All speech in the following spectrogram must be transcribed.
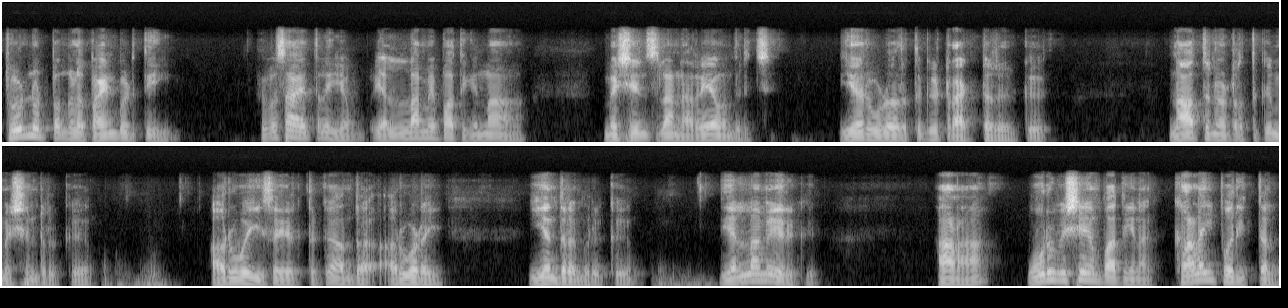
தொழில்நுட்பங்களை பயன்படுத்தி விவசாயத்தில் எவ் எல்லாமே பார்த்திங்கன்னா மெஷின்ஸ்லாம் நிறையா வந்துடுச்சு ஏர் உழுறதுக்கு டிராக்டர் இருக்குது நாற்று நடுறதுக்கு மிஷின் இருக்குது அறுவை செய்கிறதுக்கு அந்த அறுவடை இயந்திரம் இருக்குது இது எல்லாமே இருக்குது ஆனால் ஒரு விஷயம் பார்த்தீங்கன்னா களை பறித்தல்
